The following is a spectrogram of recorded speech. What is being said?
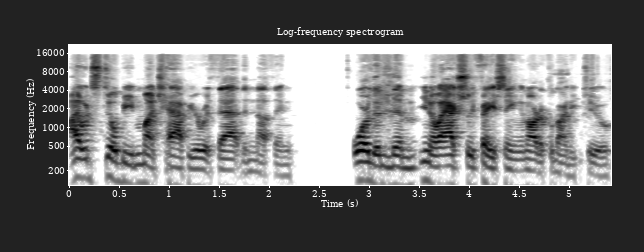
I would still be much happier with that than nothing, or than them you know actually facing an Article ninety two.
